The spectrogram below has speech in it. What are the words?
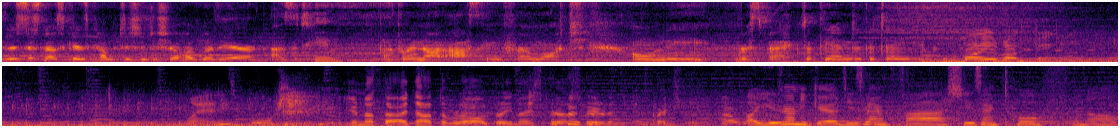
There's just no skills competition to show how good they are. As a team, like we're not asking for much, only respect at the end of the day. Why rugby? Why any sport? You're not that. I thought they were all very nice girls here in, in Wexford. Oh, you are only girls. These aren't fast. These aren't tough and all.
